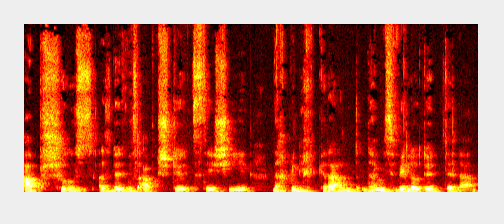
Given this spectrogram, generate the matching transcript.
Abschuss, also dort, wo es abgestürzt ist, hin, und dann bin ich gerannt und habe mein Velo dort gelassen.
